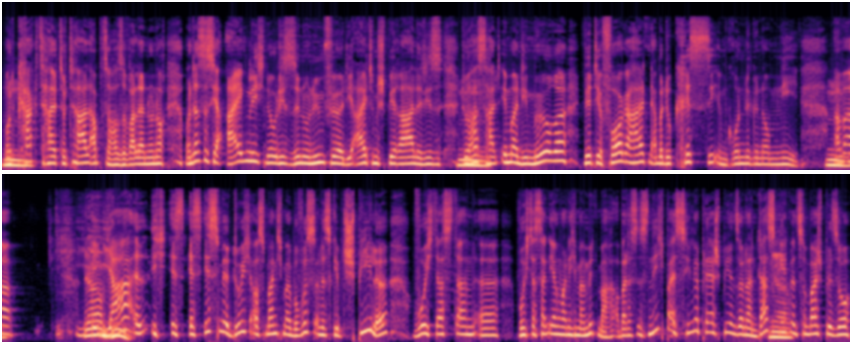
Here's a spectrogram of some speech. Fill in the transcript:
und mhm. kackt halt total ab zu Hause, weil er nur noch, und das ist ja eigentlich nur dieses Synonym für die Itemspirale, dieses, mhm. du hast halt immer die Möhre, wird dir vorgehalten, aber du kriegst sie im Grunde genommen nie. Mhm. Aber ja, ja hm. ich, es, es ist mir durchaus manchmal bewusst und es gibt Spiele, wo ich das dann, äh, wo ich das dann irgendwann nicht mehr mitmache. Aber das ist nicht bei Singleplayer-Spielen, sondern das ja. geht mir zum Beispiel so,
